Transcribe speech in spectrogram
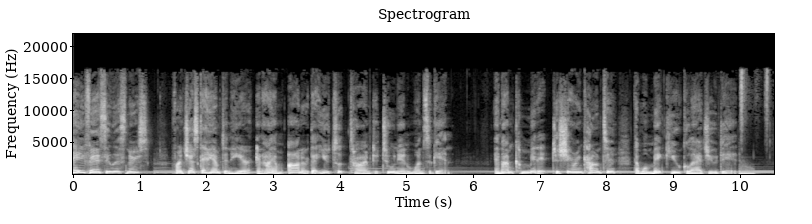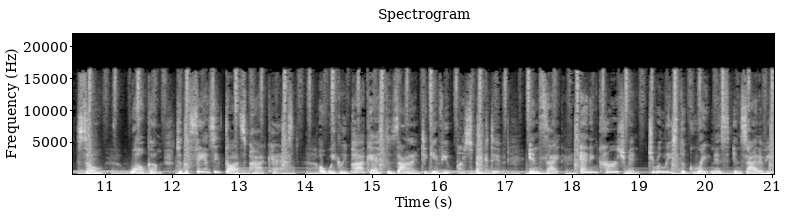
Hey, fancy listeners. Francesca Hampton here, and I am honored that you took time to tune in once again. And I'm committed to sharing content that will make you glad you did. So, welcome to the Fancy Thoughts Podcast, a weekly podcast designed to give you perspective, insight, and encouragement to release the greatness inside of you.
